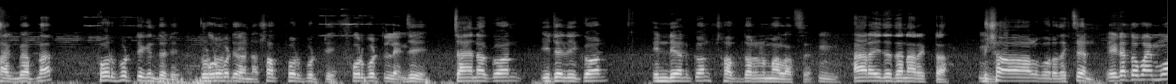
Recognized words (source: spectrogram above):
থাকবে আপনার ফোর ফোরটি কিন্তু এটি। টু টোয়েন্টি হয় না সব four forty four forty line জি চায়না কন ইটালি কন ইন্ডিয়ান কন সব ধরনের মাল আছে। আর এই যে দেন আরেকটা বিশাল বড় দেখছেন? এটা তো ভাই মো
